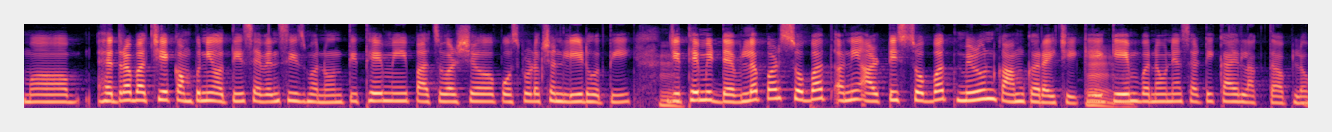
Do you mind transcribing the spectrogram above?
मग हैदराबादची एक कंपनी होती सेवन सीज म्हणून. तिथे मी पाच वर्ष पोस्ट प्रोडक्शन लीड होती. जिथे मी डेव्हलपर्स सोबत आणि आर्टिस्ट सोबत मिळून काम करायची की गेम बनवण्यासाठी काय लागतं आपलं.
